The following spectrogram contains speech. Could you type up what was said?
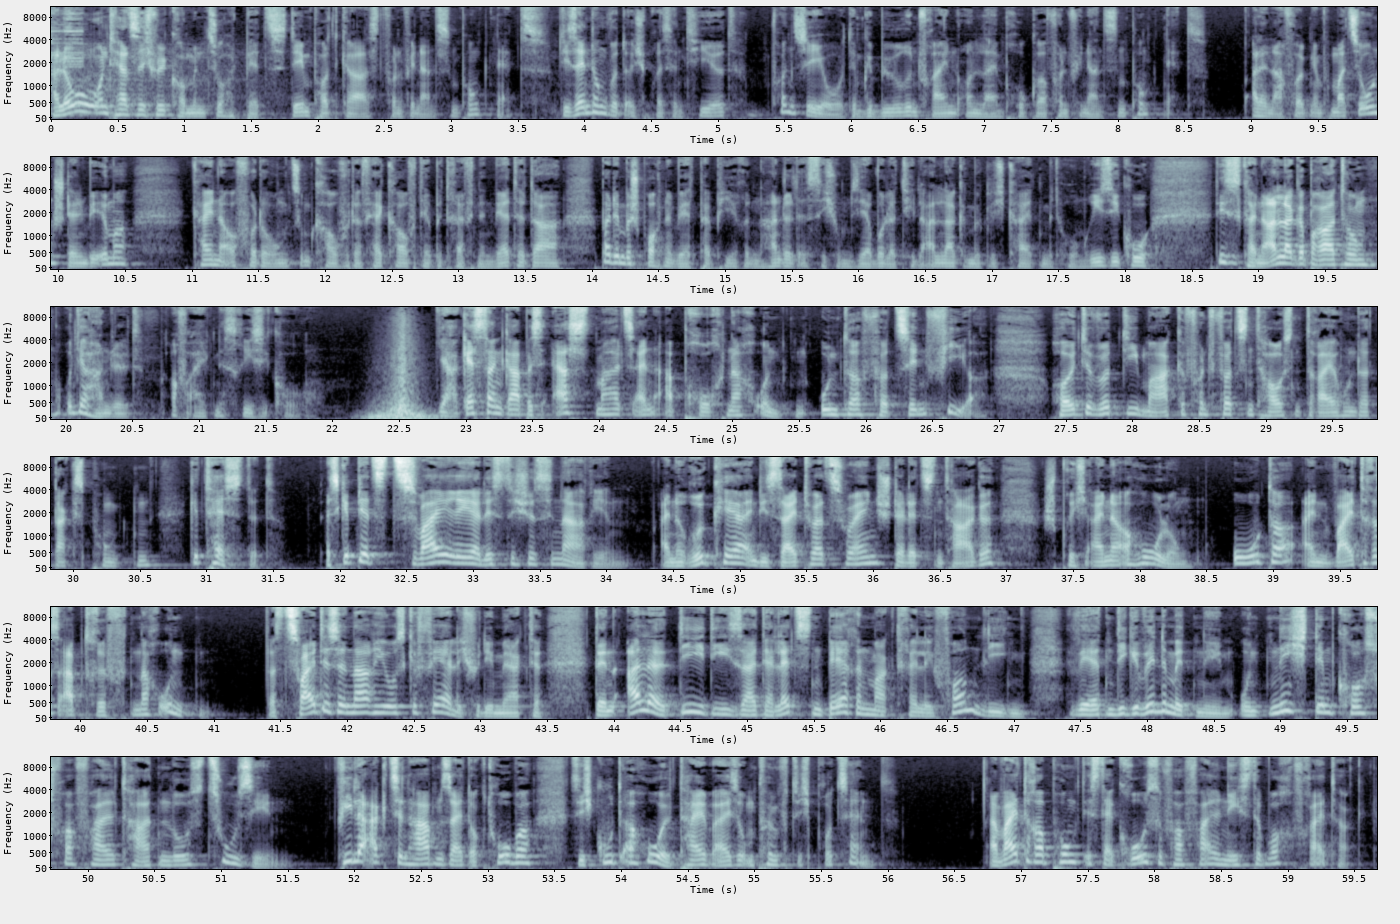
Hallo und herzlich willkommen zu Hotbits, dem Podcast von Finanzen.net. Die Sendung wird euch präsentiert von SEO, dem gebührenfreien Online-Broker von Finanzen.net. Alle nachfolgenden Informationen stellen wie immer keine Aufforderung zum Kauf oder Verkauf der betreffenden Werte dar. Bei den besprochenen Wertpapieren handelt es sich um sehr volatile Anlagemöglichkeiten mit hohem Risiko. Dies ist keine Anlageberatung und ihr handelt auf eigenes Risiko. Ja, gestern gab es erstmals einen Abbruch nach unten, unter 14,4. Heute wird die Marke von 14.300 DAX-Punkten getestet. Es gibt jetzt zwei realistische Szenarien. Eine Rückkehr in die Seitwärtsrange der letzten Tage, sprich eine Erholung, oder ein weiteres Abdriften nach unten. Das zweite Szenario ist gefährlich für die Märkte, denn alle die, die seit der letzten Bärenmarktrallye vorn liegen, werden die Gewinne mitnehmen und nicht dem Kursverfall tatenlos zusehen. Viele Aktien haben seit Oktober sich gut erholt, teilweise um 50 Prozent. Ein weiterer Punkt ist der große Verfall nächste Woche Freitag.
